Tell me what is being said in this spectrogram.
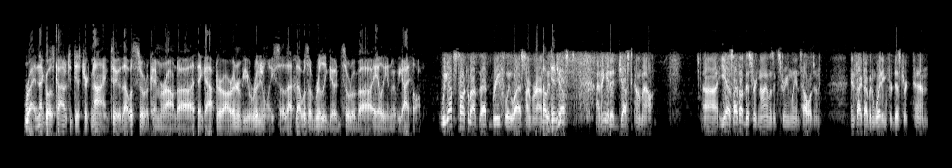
Right, and that goes kind of to District Nine too. That was sort of came around, uh, I think, after our interview originally. So that that was a really good sort of uh, alien movie, I thought. We got to talk about that briefly last time around. Oh, It did we? just, I think it had just come out. Uh, yes, I thought District 9 was extremely intelligent. In fact, I've been waiting for District 10.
